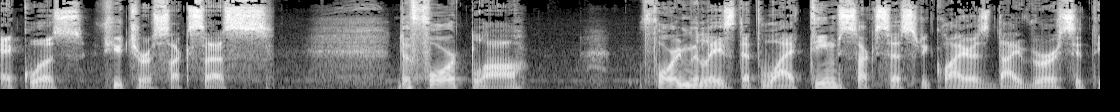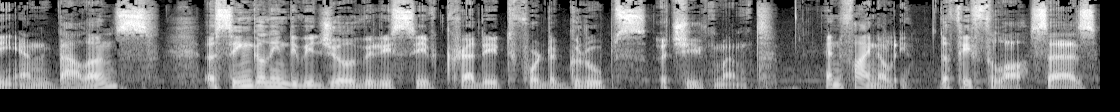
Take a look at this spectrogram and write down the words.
equals future success. The fourth law formulates that while team success requires diversity and balance, a single individual will receive credit for the group's achievement. And finally, the fifth law says,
